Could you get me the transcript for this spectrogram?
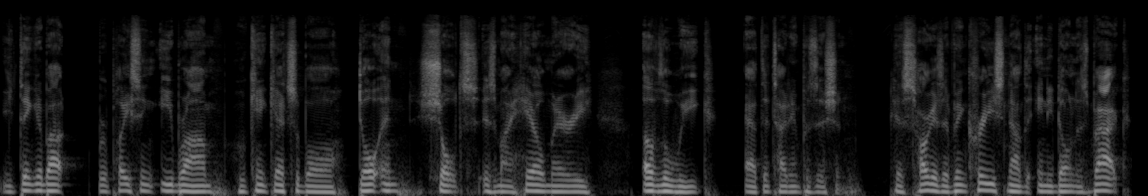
you're thinking about replacing Ebron, who can't catch the ball. Dalton Schultz is my Hail Mary of the week at the tight end position. His targets have increased now that Andy Dalton is back.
